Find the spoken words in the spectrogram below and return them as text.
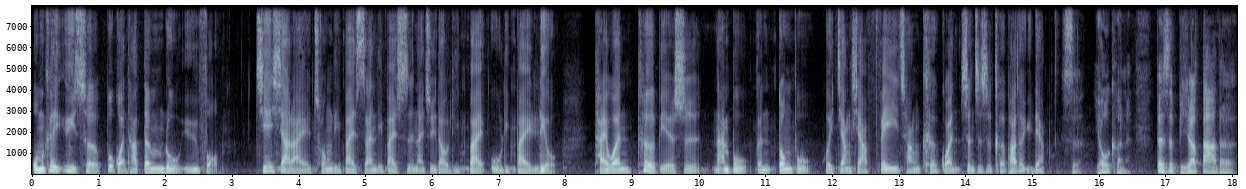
我们可以预测，不管它登陆与否，接下来从礼拜三、礼拜四，乃至于到礼拜五、礼拜六，台湾特别是南部跟东部会降下非常可观，甚至是可怕的雨量。是有可能。但是比较大的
